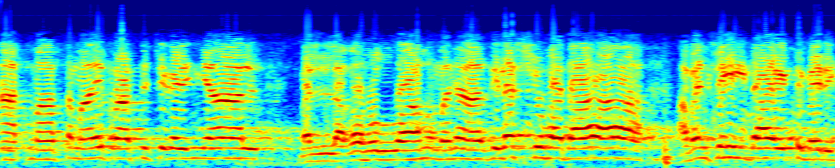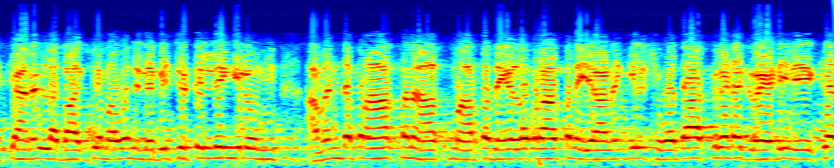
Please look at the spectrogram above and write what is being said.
ആത്മാർത്ഥമായി പ്രാർത്ഥിച്ചു കഴിഞ്ഞാൽ അവൻ ഷഹീദായിട്ട് മരിക്കാനുള്ള ഭാഗ്യം അവന് ലഭിച്ചിട്ടില്ലെങ്കിലും അവന്റെ പ്രാർത്ഥന ആത്മാർത്ഥതയുള്ള പ്രാർത്ഥനയാണെങ്കിൽ ശുഹദാക്കളുടെ ഗ്രേഡിലേക്ക്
